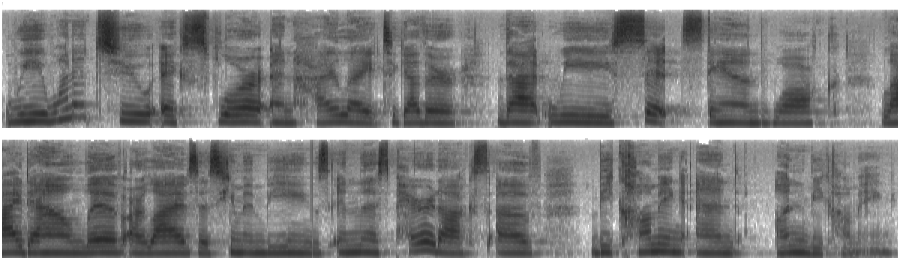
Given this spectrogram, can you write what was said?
we wanted to explore and highlight together that we sit, stand, walk, lie down, live our lives as human beings in this paradox of becoming and unbecoming,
